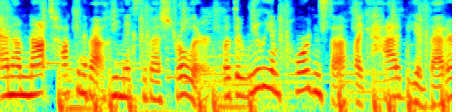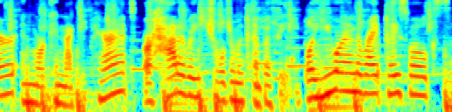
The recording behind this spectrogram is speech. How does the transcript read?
And I'm not talking about who makes the best stroller, but the really important stuff like how to be a better and more connected parent or how to raise children with empathy. Well, you are in the right place, folks.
